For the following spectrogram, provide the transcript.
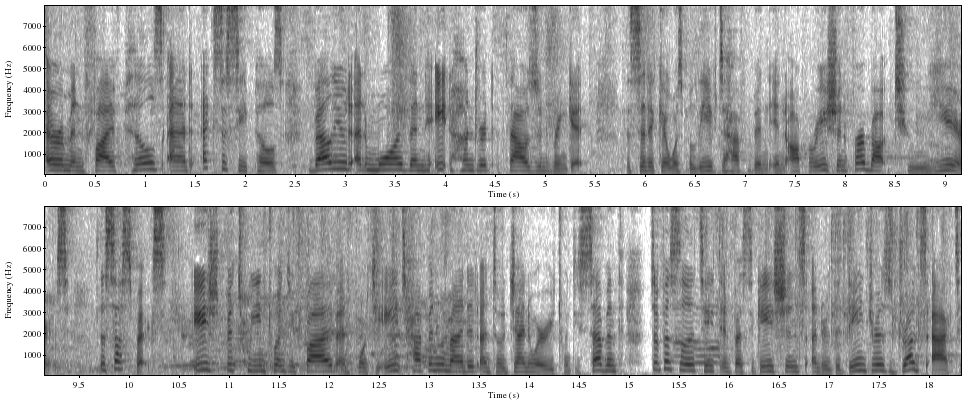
Erimin 5 pills, and ecstasy pills, valued at more than 800,000 ringgit. The syndicate was believed to have been in operation for about two years. The suspects, aged between 25 and 48, have been remanded until January 27th to facilitate investigations under the Dangerous Drugs Act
